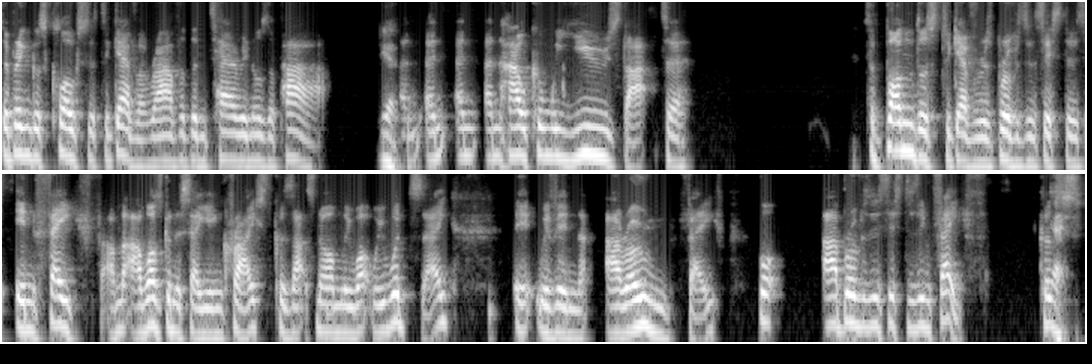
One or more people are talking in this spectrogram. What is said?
to bring us closer together rather than tearing us apart? Yeah. And and and and how can we use that to to bond us together as brothers and sisters in faith. I'm, I was going to say in Christ because that's normally what we would say it, within our own faith, but our brothers and sisters in faith because Yes.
